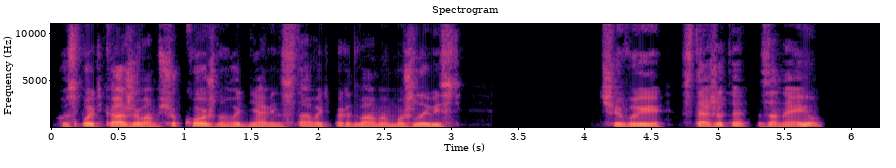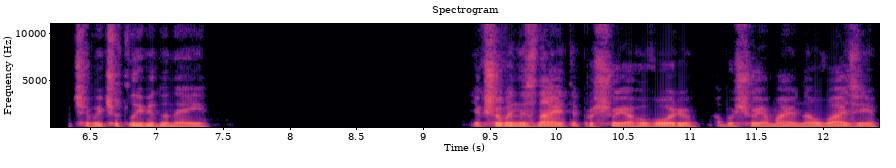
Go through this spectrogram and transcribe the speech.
Господь каже вам, що кожного дня Він ставить перед вами можливість. Чи ви стежите за нею, чи ви чутливі до неї? Якщо ви не знаєте, про що я говорю, або що я маю на увазі,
